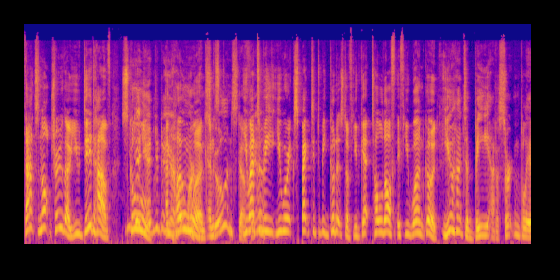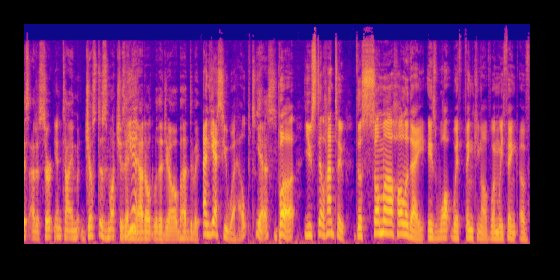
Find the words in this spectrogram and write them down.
That's not true, though. You did have school you had to do and homework homework and school and stuff, You had to be, you were expected to be good at stuff. You'd get told off if you weren't good. You had to be at a certain place at a certain time just as much as any Yeah. adult with a job had to be. And yes, you were helped. Yes. But you still had to. The summer holiday is what we're thinking of when we think of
